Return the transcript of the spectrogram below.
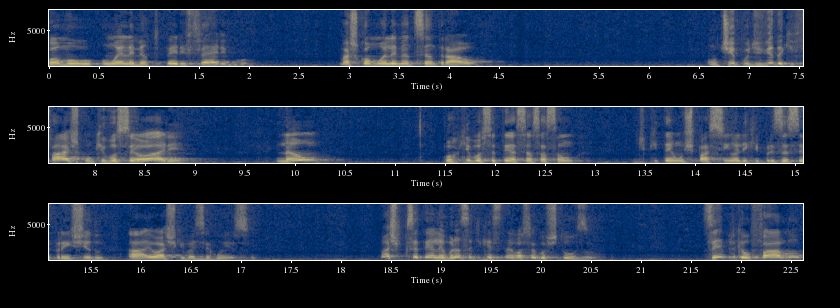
como um elemento periférico, mas como um elemento central. Um tipo de vida que faz com que você ore, não porque você tem a sensação de que tem um espacinho ali que precisa ser preenchido, ah, eu acho que vai ser com isso. Mas porque você tem a lembrança de que esse negócio é gostoso. Sempre que eu falo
